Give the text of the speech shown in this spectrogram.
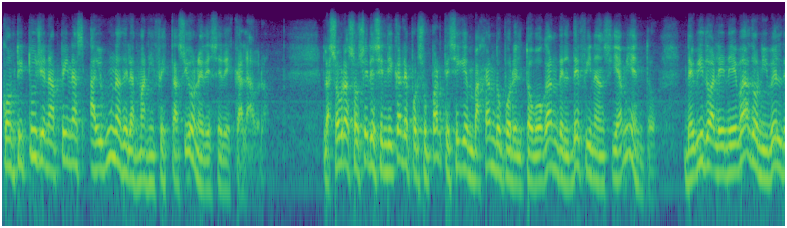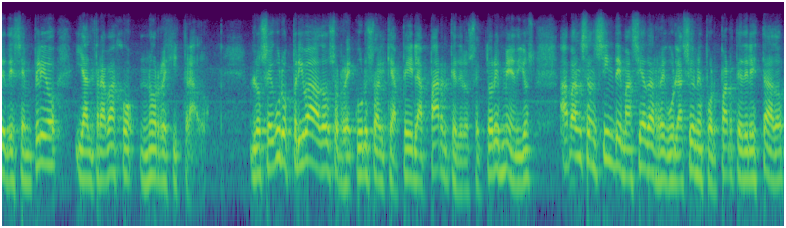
constituyen apenas algunas de las manifestaciones de ese descalabro. Las obras sociales sindicales, por su parte, siguen bajando por el tobogán del desfinanciamiento, debido al elevado nivel de desempleo y al trabajo no registrado. Los seguros privados, recurso al que apela parte de los sectores medios, avanzan sin demasiadas regulaciones por parte del Estado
